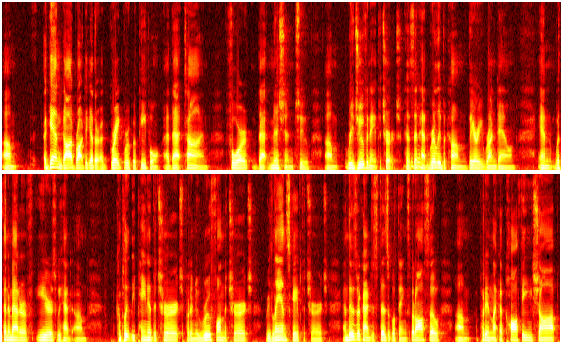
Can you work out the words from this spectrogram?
um, again god brought together a great group of people at that time for that mission to um, rejuvenate the church because it had really become very rundown. And within a matter of years we had um, completely painted the church put a new roof on the church re-landscaped the church. And those are kind of just physical things but also um, put in like a coffee shop. Um,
